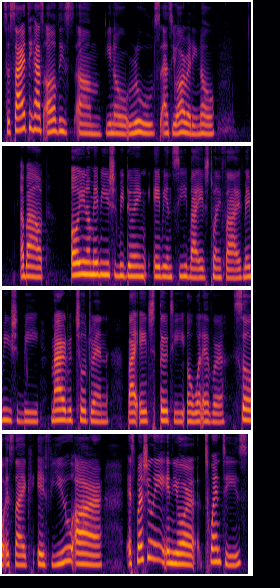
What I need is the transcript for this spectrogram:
society has all these um you know rules as you already know about oh you know maybe you should be doing a b and c by age 25 maybe you should be married with children by age 30 or whatever. So it's like if you are, especially in your 20s,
